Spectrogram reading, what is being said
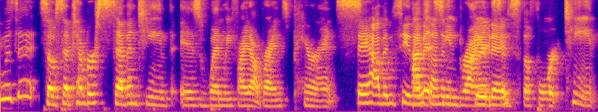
was it? so September 17th is when we find out Brian's parents They haven't seen haven't seen Brian since the 14th.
